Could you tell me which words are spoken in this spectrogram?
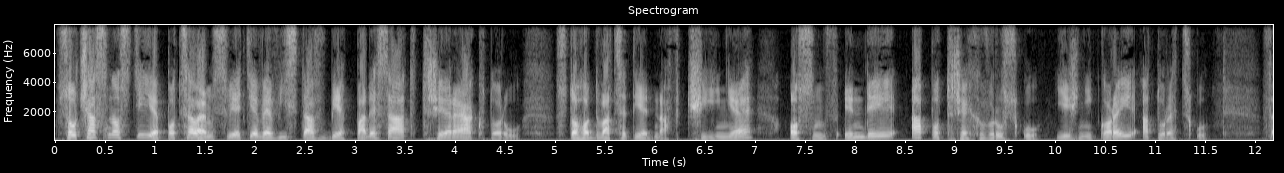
V současnosti je po celém světě ve výstavbě 53 reaktorů, z toho 21 v Číně, 8 v Indii a po třech v Rusku, Jižní Koreji a Turecku. V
